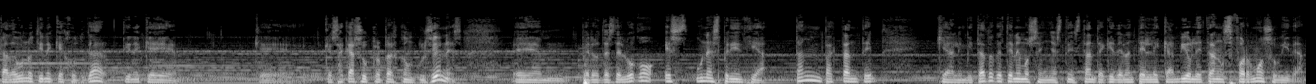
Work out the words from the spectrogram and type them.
cada uno tiene que juzgar, tiene que, que, sacar sus propias conclusiones. Eh, pero desde luego es una experiencia tan impactante que al invitado que tenemos en este instante aquí delante le cambió, le transformó su vida.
